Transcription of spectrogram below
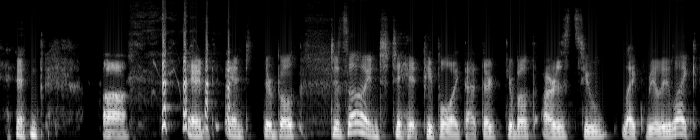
and uh, and and they're both designed to hit people like that. They're they're both artists who like really like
